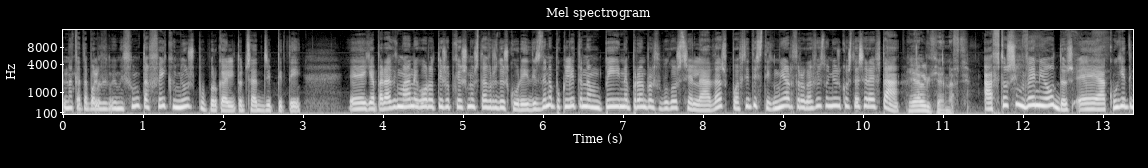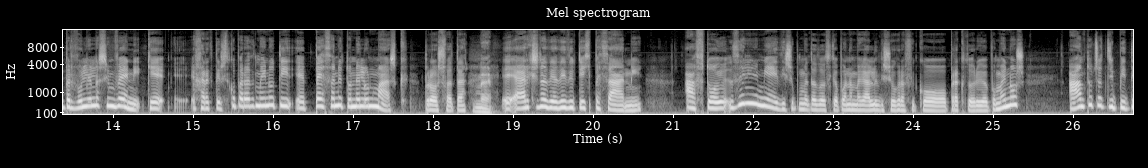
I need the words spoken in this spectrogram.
να καταπολεμηθούν τα fake news που προκαλεί το chat GPT. Ε, για παράδειγμα, αν εγώ ρωτήσω ποιος είναι ο Σταύρος Ντοσκουρίδη, δεν αποκλείεται να μου πει είναι πρώην Πρωθυπουργός της Ελλάδας που αυτή τη στιγμή αρθρογραφεί στο News 24-7. Η αλήθεια είναι αυτή. Αυτό συμβαίνει όντως. Ε, ακούγεται υπερβολή, αλλά συμβαίνει. Και ε, χαρακτηριστικό παράδειγμα είναι ότι ε, πέθανε τον Elon Musk πρόσφατα. Ναι. Ε, άρχισε να διαδίδει ότι έχει πεθάνει. Αυτό δεν είναι μια είδηση που μεταδόθηκε από ένα μεγάλο ειδησιογραφικό πρακτορείο. Επομένως, αν το ChatGPT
